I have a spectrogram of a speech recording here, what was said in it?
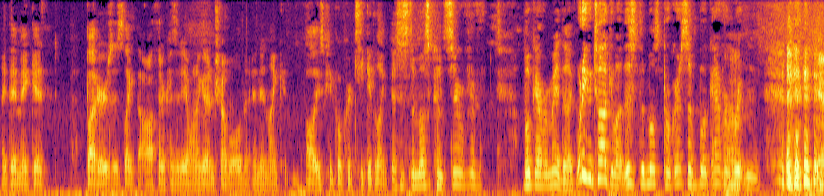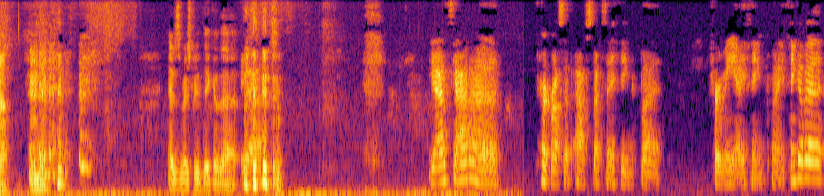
like they make it Butters is like the author because they didn't want to get in trouble and then like all these people critique it like this is the most conservative book ever made. They're like, what are you talking about? This is the most progressive book ever Uh-huh. written. Yeah. It just makes me think of that. Yeah. yeah, it's got uh, progressive aspects, I think, but for me, I think when I think of it,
